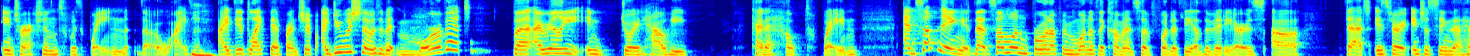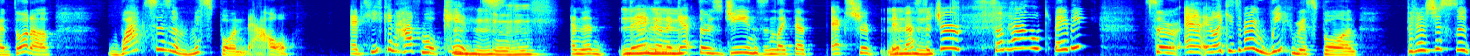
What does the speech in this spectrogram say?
interactions with Wayne, though. I I did like their friendship. I do wish there was a bit more of it, but I really enjoyed how he kind of helped Wayne. And something that someone brought up in one of the comments of one of the other videos uh, that is very interesting that I had thought of. Wax is a Mistborn now, and he can have more kids mm-hmm. Mm-hmm. and then they're gonna mm-hmm. get those genes and like that extra investiture somehow, maybe. So, and like he's a very weak Mistborn, but it was just an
